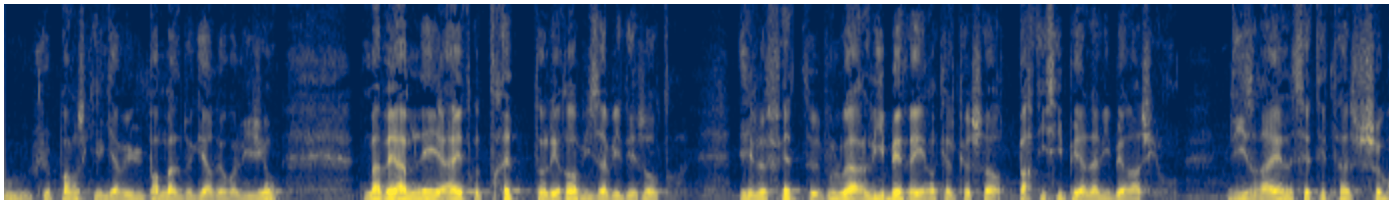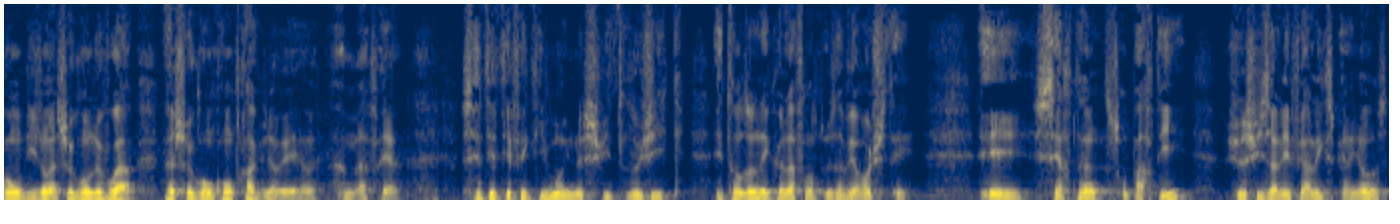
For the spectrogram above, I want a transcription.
où je pense qu'il y avait eu pas mal de guerres de religion, m'avait amené à être très tolérant vis-à-vis des autres. Et le fait de vouloir libérer, en quelque sorte, participer à la libération d'Israël, c'était un second, disons, un second devoir, un second contrat que j'avais à faire. C'était effectivement une suite logique, étant donné que la France nous avait rejetés. Et certains sont partis, je suis allé faire l'expérience,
